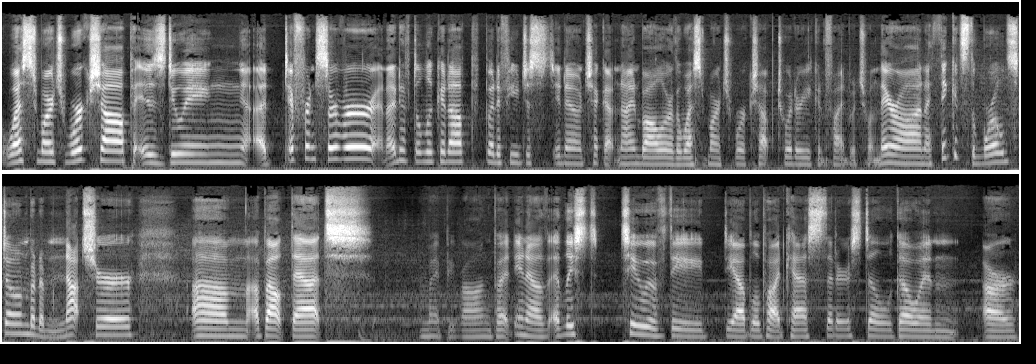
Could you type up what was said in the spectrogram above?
West March Workshop is doing a different server, and I'd have to look it up. But if you just you know check out Nine Ball or the West March Workshop Twitter, you can find which one they're on. I think it's the World Stone, but I'm not sure um, about that. I might be wrong, but you know, at least two of the Diablo podcasts that are still going are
